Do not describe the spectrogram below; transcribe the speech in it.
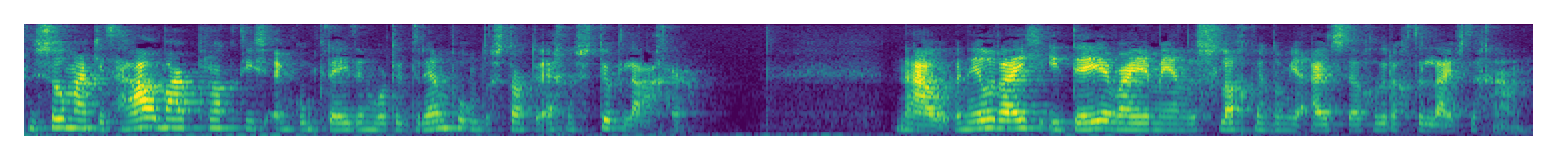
Dus zo maak je het haalbaar, praktisch en concreet en wordt de drempel om te starten echt een stuk lager. Nou, een heel rijtje ideeën waar je mee aan de slag kunt om je uitstelgedrag te lijf te gaan.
